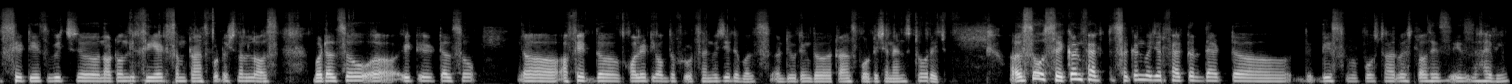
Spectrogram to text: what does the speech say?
cities which uh, not only creates some transportational loss but also it, it also uh, affect the quality of the fruits and vegetables uh, during the transportation and storage. Also, second fact, second major factor that uh, this post-harvest loss is, is having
